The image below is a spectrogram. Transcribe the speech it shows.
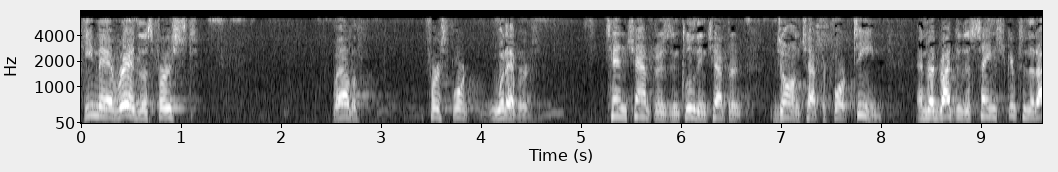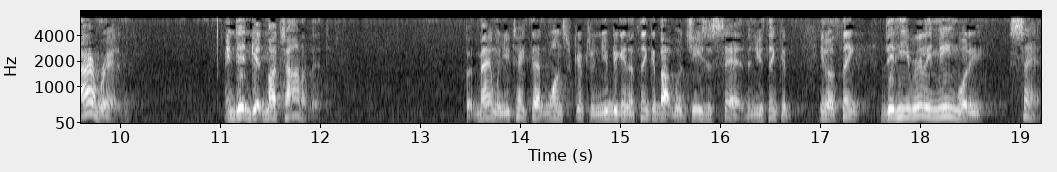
he may have read those first, well, the first four, whatever, 10 chapters, including chapter, John chapter 14, and read right through the same scripture that I read and didn't get much out of it. But man, when you take that one scripture and you begin to think about what Jesus said, and you think, of, you know, think, did he really mean what he said?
